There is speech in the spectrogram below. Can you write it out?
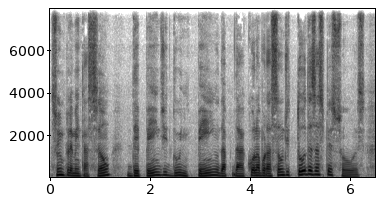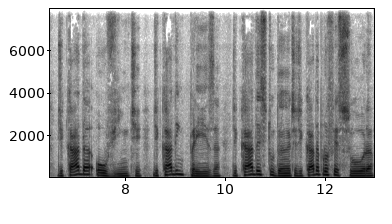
sua implementação depende do empenho, da, da, colaboração de todas as pessoas, de cada ouvinte, de cada empresa, de cada estudante, de cada professora,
